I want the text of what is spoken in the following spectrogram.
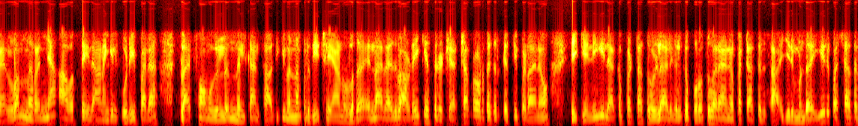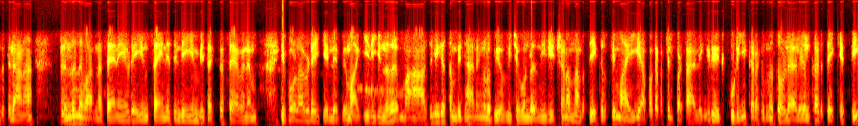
വെള്ളം നിറഞ്ഞ അവസ്ഥയിലാണെങ്കിൽ കൂടി പല പ്ലാറ്റ്ഫോമുകളിലും നിൽക്കാൻ സാധിക്കുമെന്ന പ്രതീക്ഷയാണുള്ളത്. എന്നാൽ അത് അവിടേക്ക് സുരക്ഷ രക്ഷാപ്രവർത്തകർക്ക് എത്തിപ്പെടാനോ ഈ ഖനിയിൽ അകപ്പെട്ട തൊഴിലാളികൾക്ക് പുറത്തു വരാനോ പറ്റാത്തൊരു സാഹചര്യമുണ്ട്. ഈ ഒരു പശ്ചാത്തലത്തിലാണ് ദുരന്ത നിവാരണ സേനയുടെയും സൈന്യത്തിന്റെയും വിദഗ്ധ സേവനം ഇപ്പോൾ അവിടേക്ക് ലഭ്യമാക്കിയിരിക്കുന്നത്. ആധുനിക സംവിധാനങ്ങൾ ഉപയോഗിച്ചുകൊണ്ട് നിരീക്ഷണം നടത്തി കൃത്യമായി അപകടത്തിൽപ്പെട്ട അല്ലെങ്കിൽ കുടുങ്ങിക്കിടക്കുന്ന കുടുങ്ങിക്കിടക്കുന്ന തൊഴിലാളികൾക്കടുത്തേക്ക് എത്തി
